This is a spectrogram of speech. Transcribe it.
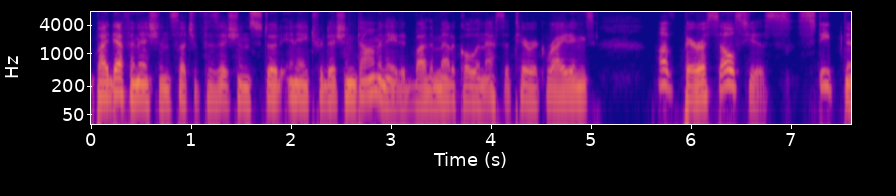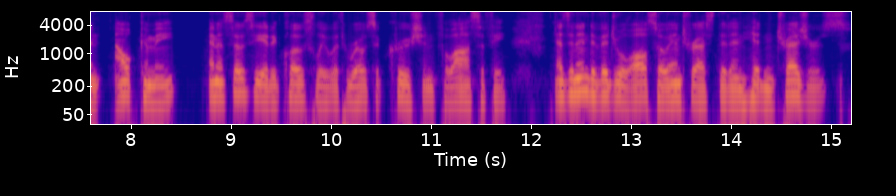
By definition, such a physician stood in a tradition dominated by the medical and esoteric writings of Paracelsus, steeped in alchemy and associated closely with Rosicrucian philosophy. As an individual also interested in hidden treasures,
